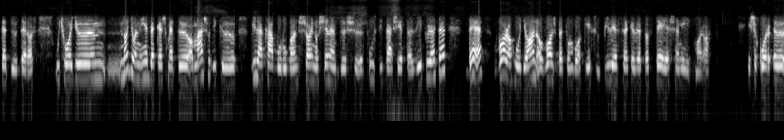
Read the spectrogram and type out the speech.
tetőterasz. Úgyhogy nagyon érdekes, mert a második világháborúban sajnos jelentős pusztítás érte az épületet, de valahogyan a vasbetonból készült pillérszerkezet az teljesen ép maradt. És akkor ö,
